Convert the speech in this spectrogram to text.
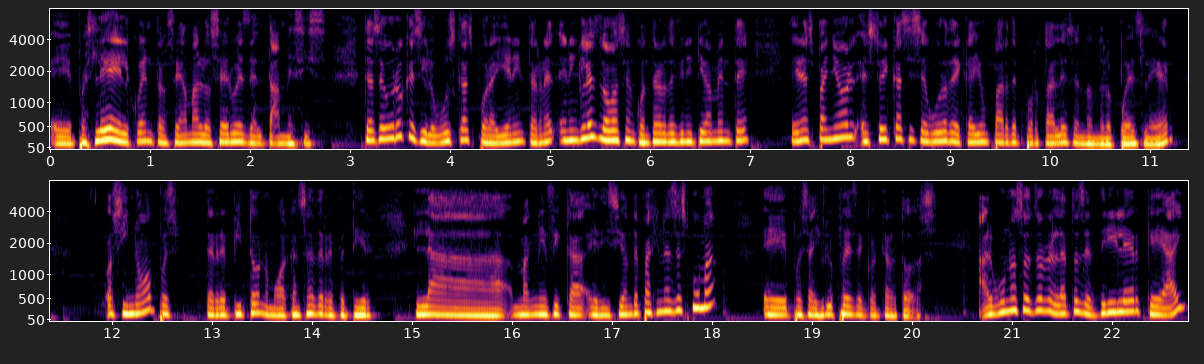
eh, pues lee el cuento, se llama Los Héroes del Támesis. Te aseguro que si lo buscas por ahí en internet, en inglés lo vas a encontrar definitivamente. En español estoy casi seguro de que hay un par de portales en donde lo puedes leer. O si no, pues te repito, no me voy a cansar de repetir la magnífica edición de páginas de espuma. Eh, pues ahí lo puedes encontrar todos. Algunos otros relatos de thriller que hay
